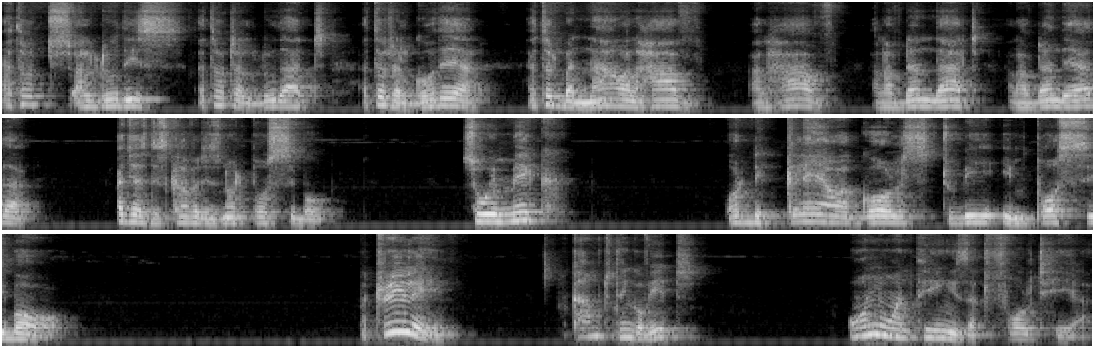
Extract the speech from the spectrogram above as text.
I thought I'll do this. I thought I'll do that. I thought I'll go there. I thought, but now I'll have, I'll have, I'll have done that. I'll have done the other. I just discovered it's not possible. So we make or declare our goals to be impossible. But really, come to think of it, only one thing is at fault here.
